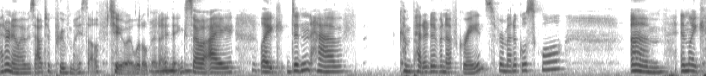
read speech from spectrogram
I don't know, I was out to prove myself too a little bit, I think. So I like didn't have competitive enough grades for medical school. Um, and like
